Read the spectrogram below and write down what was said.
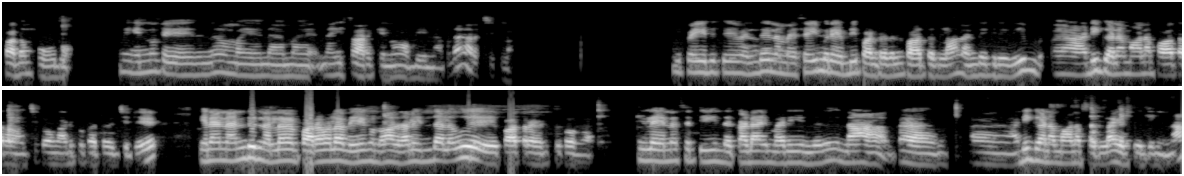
பதம் போதும். நீங்க இன்னும் இன்னும் நைஸா அரைக்கணும் அப்படின்னா கூட அரைச்சிக்கலாம். இப்போ இதுக்கு வந்து நம்ம செய்முறை எப்படி பண்ணுறதுன்னு பார்த்துக்கலாம் நண்டு கிரேவி. அடி கனமான பாத்திரம் வச்சுக்கோங்க. அடுப்பு பற்ற வச்சுட்டு. ஏன்னா நண்டு நல்லா பரவலாக வேகணும். அதனால இந்த அளவு பாத்திரம் எடுத்துக்கோங்க. இதில் என்ன சட்டி இந்த கடாய் மாதிரி இருந்தது நான் அடிகனமான பொருளாக எடுத்துக்கிட்டிங்கன்னா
